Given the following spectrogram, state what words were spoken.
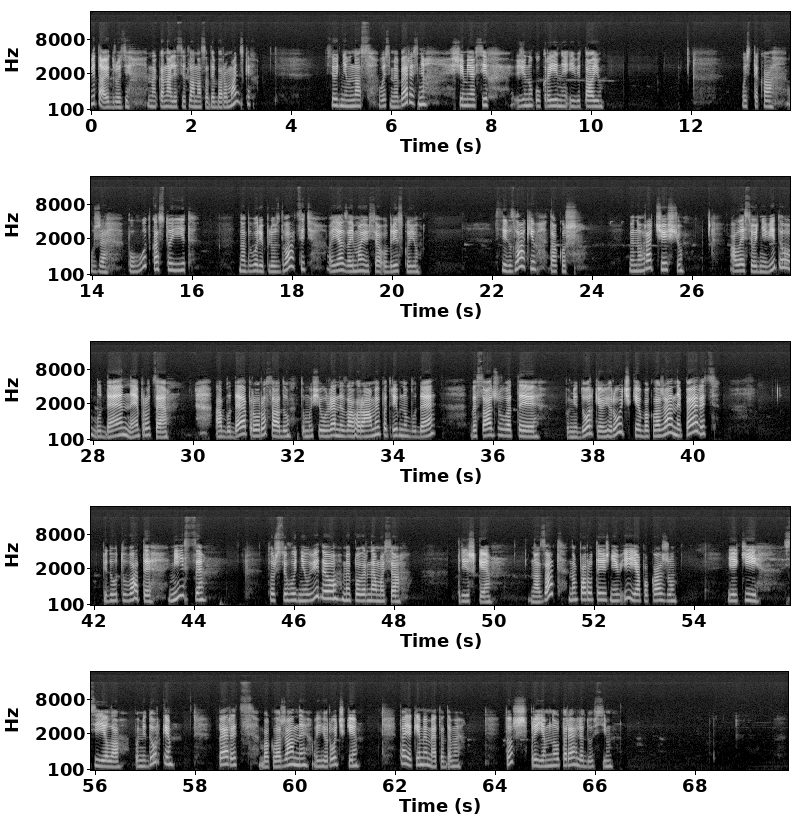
Вітаю, друзі, на каналі Світлана Садиба Романських. Сьогодні в нас 8 березня, з чим я всіх жінок України і вітаю. Ось така вже погодка стоїть. На дворі плюс 20, а я займаюся обрізкою всіх злаків, також виноград чищу. Але сьогодні відео буде не про це а буде про розсаду, тому що вже не за горами потрібно буде висаджувати помідорки, огірочки, баклажани, перець, підготувати місце. Тож сьогодні у відео ми повернемося трішки назад на пару тижнів, і я покажу, які сіяла помідорки перець, баклажани, огірочки та якими методами. Тож, приємного перегляду всім.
